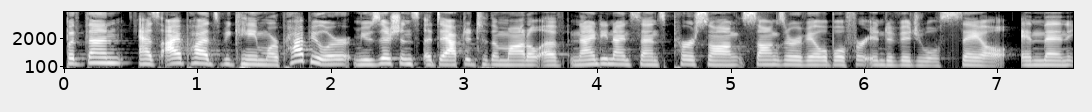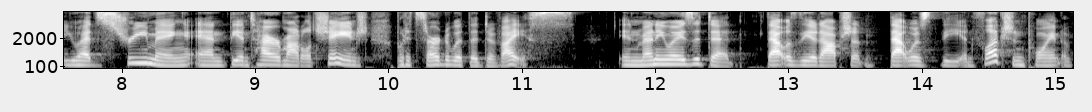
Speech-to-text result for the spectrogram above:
but then, as iPods became more popular, musicians adapted to the model of 99 cents per song. Songs are available for individual sale. And then you had streaming, and the entire model changed, but it started with a device. In many ways, it did. That was the adoption. That was the inflection point of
